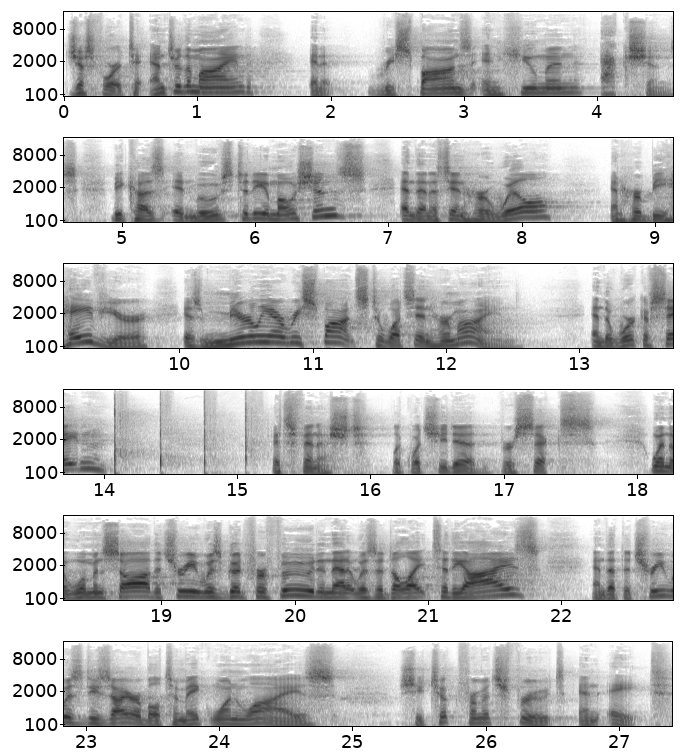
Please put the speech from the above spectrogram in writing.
Just for it to enter the mind responds in human actions because it moves to the emotions and then it's in her will, and her behavior is merely a response to what's in her mind. And the work of Satan, it's finished. Look what she did. Verse 6. When the woman saw the tree was good for food and that it was a delight to the eyes, and that the tree was desirable to make one wise, she took from its fruit and ate.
